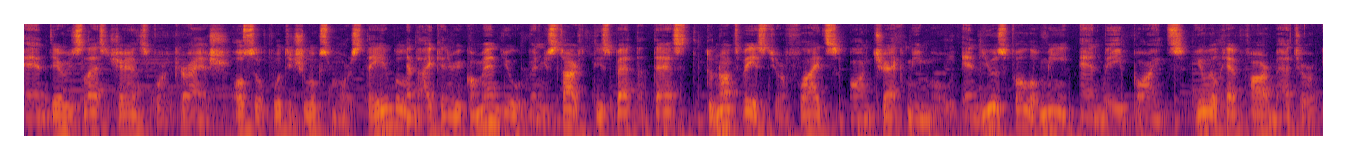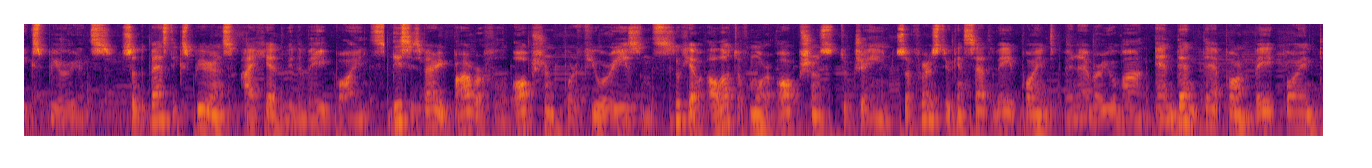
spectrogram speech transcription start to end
and there is less chance for crash. Also footage looks more stable and I can recommend you when you start this beta test to not waste your flights on track me mode and use follow me and waypoints. You will have far better experience. So the best experience I had with the waypoints. This is very powerful option for few reasons. You have a lot of more options to change. So first you can set waypoint whenever you want and then tap on waypoint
